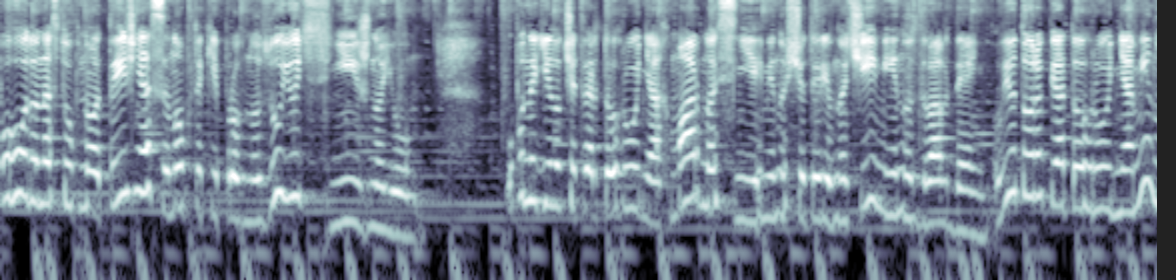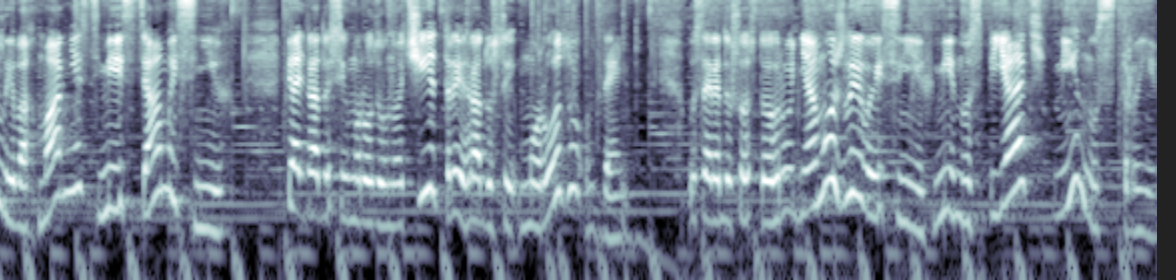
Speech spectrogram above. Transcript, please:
Погоду наступного тижня синоптики прогнозують сніжною. У понеділок, 4 грудня, хмарно сніг, мінус 4 вночі, мінус 2 в день. У вівторок, 5 грудня, мінлива хмарність, місцями сніг. 5 градусів морозу вночі, 3 градуси морозу в день. У середу 6 грудня можливий сніг, мінус 5, мінус 3.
